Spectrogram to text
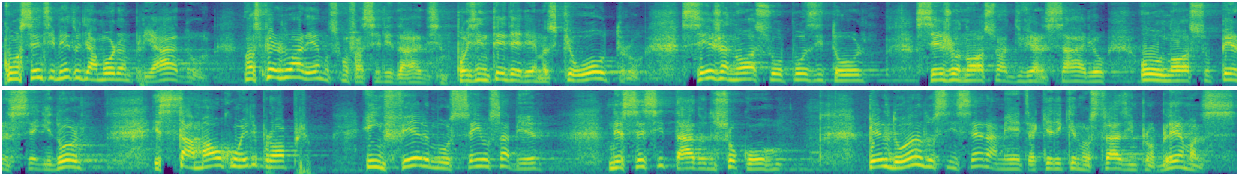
Com o sentimento de amor ampliado, nós perdoaremos com facilidade, pois entenderemos que o outro, seja nosso opositor, seja o nosso adversário ou o nosso perseguidor, está mal com ele próprio enfermo sem o saber, necessitado de socorro, perdoando sinceramente aquele que nos trazem problemas,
